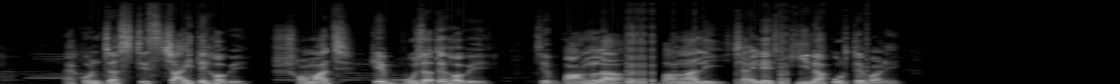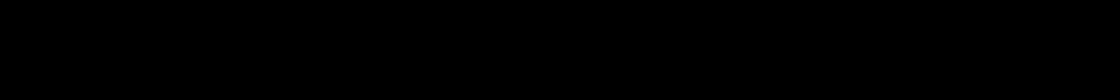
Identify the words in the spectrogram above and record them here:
এখন জাস্টিস চাইতে হবে। সমাজকে বোঝাতে হবে যে বাংলা বাঙালি চাইলে কি না করতে পারে।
